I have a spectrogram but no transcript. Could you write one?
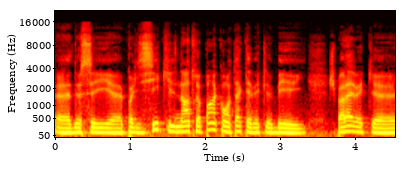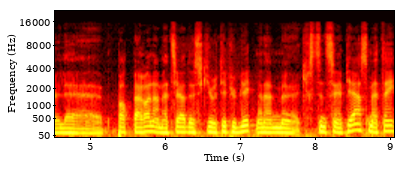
euh, de ces euh, policiers qu'ils n'entrent pas en contact avec le BEI. Je parlais avec euh, la porte-parole en matière de sécurité publique, Mme Christine Saint-Pierre, ce matin,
